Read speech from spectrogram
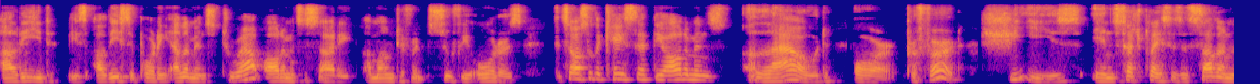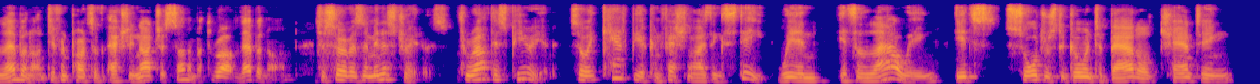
Ali, these Ali supporting elements throughout Ottoman society among different Sufi orders. It's also the case that the Ottomans allowed or preferred Shi'is in such places as southern Lebanon, different parts of actually not just southern, but throughout Lebanon, to serve as administrators throughout this period. So it can't be a confessionalizing state when it's allowing its soldiers to go into battle chanting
